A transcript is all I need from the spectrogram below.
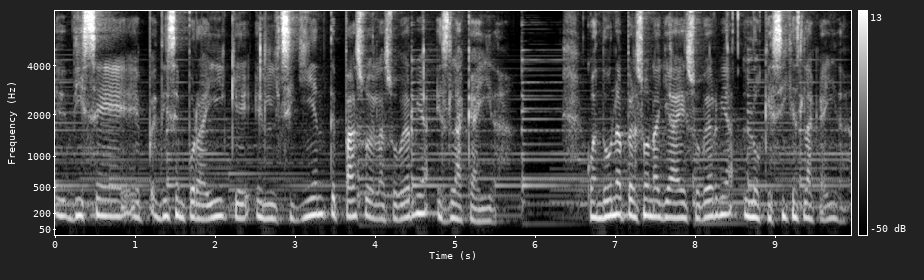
Eh, dice, eh, dicen por ahí que el siguiente paso de la soberbia es la caída. Cuando una persona ya es soberbia, lo que sigue es la caída.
